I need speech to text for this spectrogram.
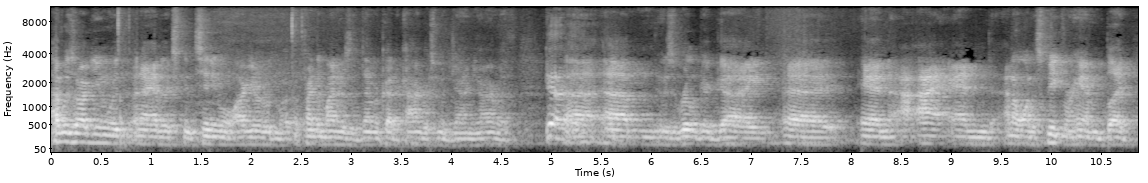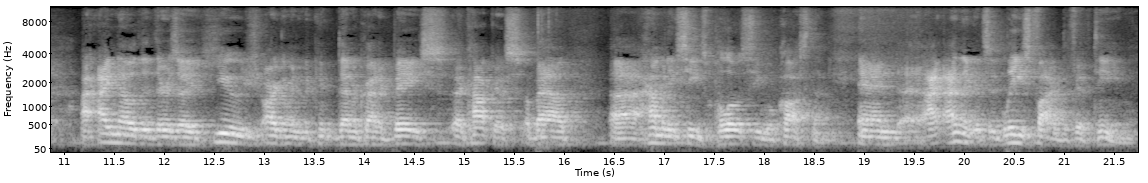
I was arguing with, and I had this continual argument with a friend of mine who's a Democratic congressman, John Yarmuth. Yeah, uh, um, who's a real good guy, uh, and I and I don't want to speak for him, but I, I know that there's a huge argument in the Democratic base uh, caucus about uh, how many seats Pelosi will cost them, and uh, I, I, think it's at least five to fifteen.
